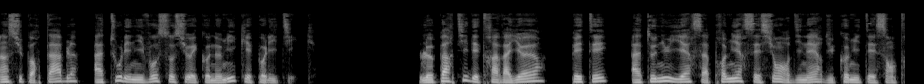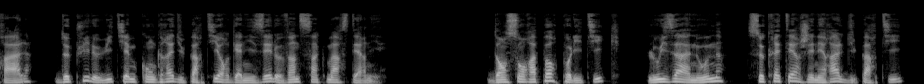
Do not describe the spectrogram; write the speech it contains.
insupportables à tous les niveaux socio-économiques et politiques. Le Parti des travailleurs, PT, a tenu hier sa première session ordinaire du comité central, depuis le 8e congrès du parti organisé le 25 mars dernier. Dans son rapport politique, Louisa Hanoun, secrétaire générale du parti,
